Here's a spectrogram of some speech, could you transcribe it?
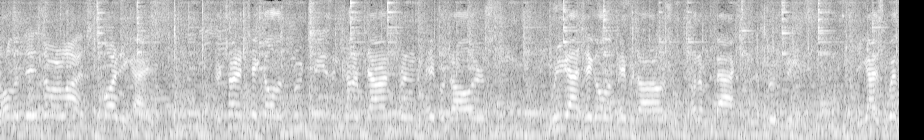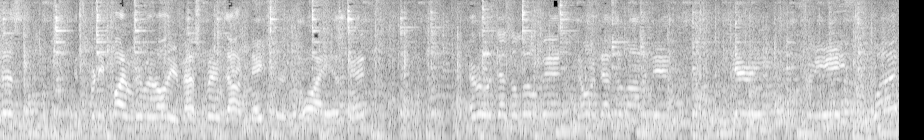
all the days of our lives. Come on, you guys. They're trying to take all the fruit trees and cut them down, turn into paper dollars. We gotta take all the paper dollars and put them back into fruit trees. You guys with us? It's pretty fun living with all your best friends out in nature in Hawaii, isn't it? Everyone does a little bit, no one does a lot of it. Sharing creates what?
